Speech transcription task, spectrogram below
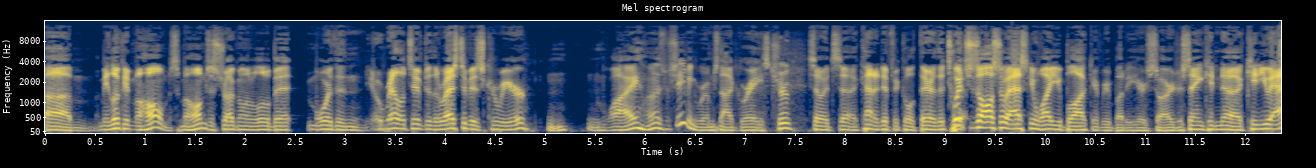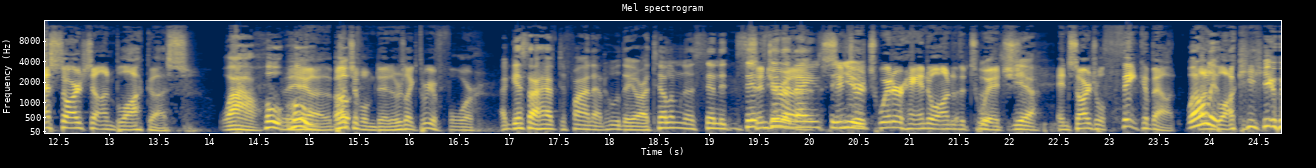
Um, I mean, look at Mahomes. Mahomes is struggling a little bit more than you know, relative to the rest of his career. Hmm. Why? Well, his receiving room's not great. It's true. So it's uh, kind of difficult there. The Twitch is also asking why you block everybody here, Sarge. They're saying, can uh, can you ask Sarge to unblock us? Wow. Who? who? Yeah, a bunch Oh, of them did. There was like three or four. I guess I have to find out who they are. Tell them to send it. Send, send, your, their uh, names to send you. your Twitter handle onto the Twitch. yeah. And Sarge will think about Well, only- unblocking you.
